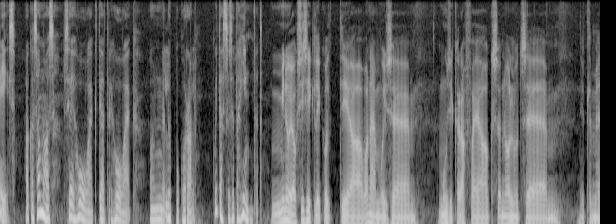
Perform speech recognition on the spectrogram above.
ees, aga samas see hooaeg, teatrihooaeg on lõpukorral. kuidas sa seda hindad? minu jaoks isiklikult ja Vanemuise muusikarahva jaoks on olnud see ütleme,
